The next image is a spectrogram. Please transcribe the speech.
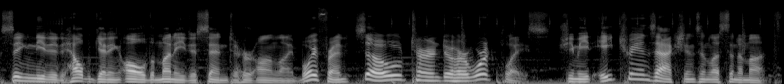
Singh needed help getting all the money to send to her online boyfriend, so turned to her workplace. She made eight transactions in less than a month.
